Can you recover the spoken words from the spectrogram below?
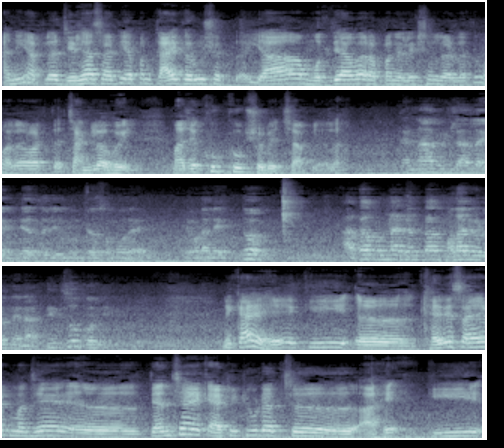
आणि आपल्या जिल्ह्यासाठी आपण काय करू शकतो या मुद्द्यावर आपण इलेक्शन लढलं तर मला वाटतं चांगलं होईल. माझ्या खूप खूप शुभेच्छा आपल्याला. त्यांना विचारलं तुमच्यासमोर आहे ते म्हणाले आता पुन्हा जनता मला निवडून देणार ती चूक होती. आणि काय आहे की खैरे साहेब म्हणजे त्यांचा एक ॲटिट्यूडच आहे की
